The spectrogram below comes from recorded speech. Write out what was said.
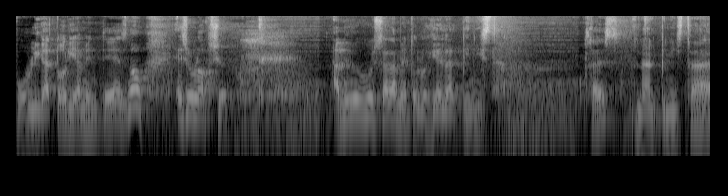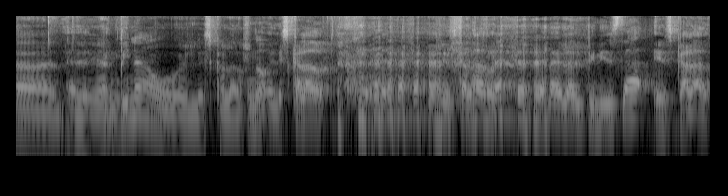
obligatoriamente es, no, es una opción. A mí me gusta la metodología del alpinista. ¿Sabes? ¿La alpinista de alpina o el escalador? No, el escalador. el escalador. La del alpinista escalador.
